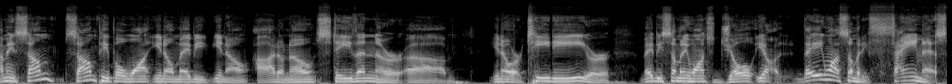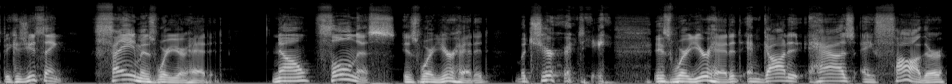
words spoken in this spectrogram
I mean, some some people want, you know, maybe you know, I don't know, Stephen or um, you know, or TD, or maybe somebody wants Joel. You know, they want somebody famous because you think fame is where you're headed. No, fullness is where you're headed. Maturity is where you're headed. And God has a father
